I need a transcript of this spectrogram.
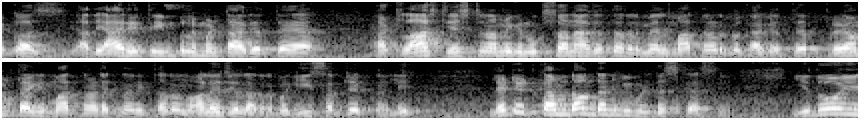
ಬಿಕಾಸ್ ಅದು ಯಾವ ರೀತಿ ಇಂಪ್ಲಿಮೆಂಟ್ ಆಗುತ್ತೆ ಅಟ್ ಲಾಸ್ಟ್ ಎಷ್ಟು ನಮಗೆ ನುಕ್ಸಾನ ಆಗುತ್ತೆ, ಅದ್ರ ಮೇಲೆ ಮಾತನಾಡಬೇಕಾಗತ್ತೆ. ಆಗಿ ಮಾತನಾಡೋಕ್ಕೆ ನನಗೆ ಥರ ನಾಲೆಜ್ ಇಲ್ಲ ಅದ್ರ ಬಗ್ಗೆ ಈ ಸಬ್ಜೆಕ್ಟ್ನಲ್ಲಿ let it come down then we will discuss ಇದು ಈ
